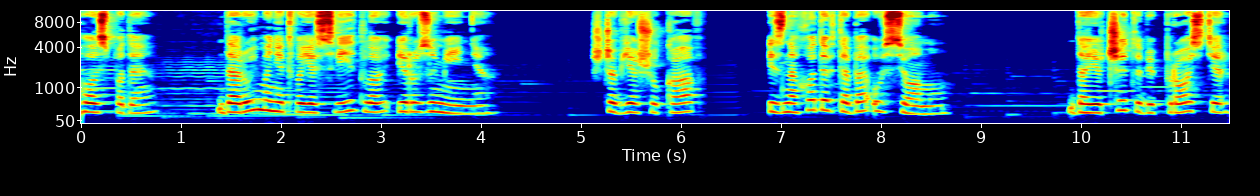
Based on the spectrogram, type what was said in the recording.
Господи, даруй мені Твоє світло і розуміння, щоб я шукав і знаходив Тебе у всьому, даючи Тобі простір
